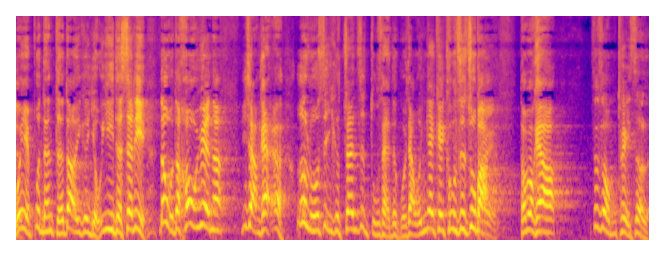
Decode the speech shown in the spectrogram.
我也不能得到一个有意义的胜利。那我的后院呢？你想看，呃，俄罗斯一个专制独裁的国家，我应该可以控制住吧？懂不懂？看啊，这是我们褪色了。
